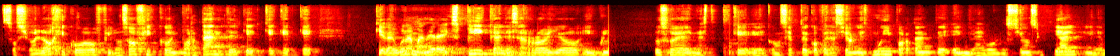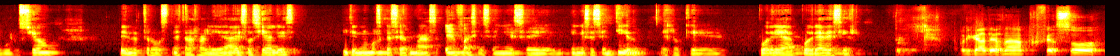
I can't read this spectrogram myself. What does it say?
sociológico, filosófico importante que, que, que, que de alguna manera explica el desarrollo incluso que el concepto de cooperación es muy importante en la evolución social, en la evolución de nuestros, nuestras realidades sociales y tenemos que hacer más énfasis en ese, en ese sentido, es lo que podría, podría decir. Obrigado, Hernán. Professor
